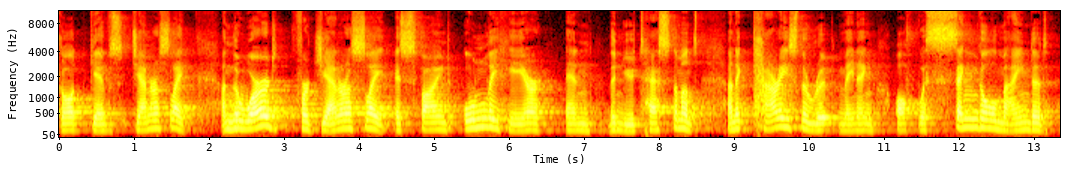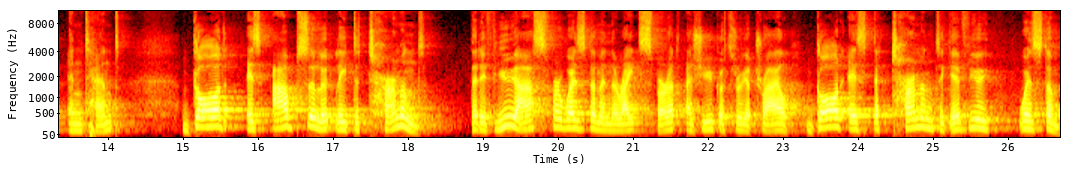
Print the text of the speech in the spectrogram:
God gives generously. And the word for generously is found only here in the New Testament. And it carries the root meaning of with single minded intent. God is absolutely determined that if you ask for wisdom in the right spirit as you go through a trial, God is determined to give you wisdom.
